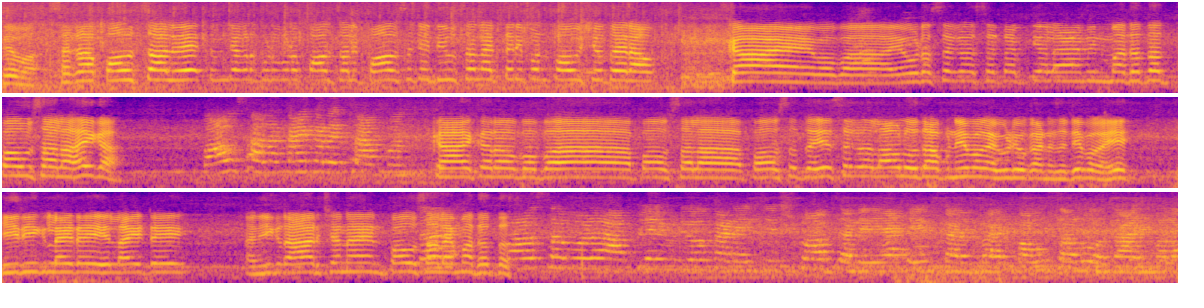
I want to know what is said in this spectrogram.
हे बघा सगळा पाऊस चालू आहे. तुमच्याकडे कुठं कुठं पाऊस चालू आहे पावसाचे दिवस नाही तरी पण पाऊस येतोय राव. काय बाबा एवढं सगळं सेटअप केलं आम्ही. मधातच पाऊस आला आहे का? पाऊस आला काय करायचं आपण? काय करावं बाबा? पावसाला पावसाचं हे सगळं लावलं होतं आपण. हे बघा व्हिडिओ काढण्यासाठी. बघा हे ही रिंग लाइट आहे हे लाइट आहे. आणि इकडं अर्चना आहे आणि पाऊस आलाय मधातच. पावसामुळे आपले व्हिडिओ काढायचे स्टॉप झालेले आहेत कारण बाहेर पाऊस चालू होता आणि मला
